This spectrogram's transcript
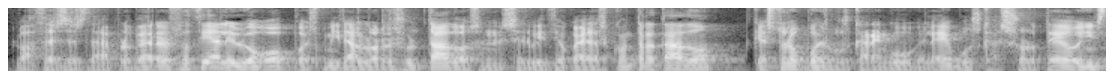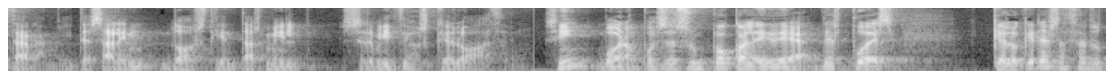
Lo haces desde la propia red social y luego pues miras los resultados en el servicio que hayas contratado, que esto lo puedes buscar en Google, ¿eh? buscas sorteo Instagram y te salen 200.000 servicios que lo hacen. ¿Sí? Bueno, pues es un poco la idea. Después, que lo quieres hacer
